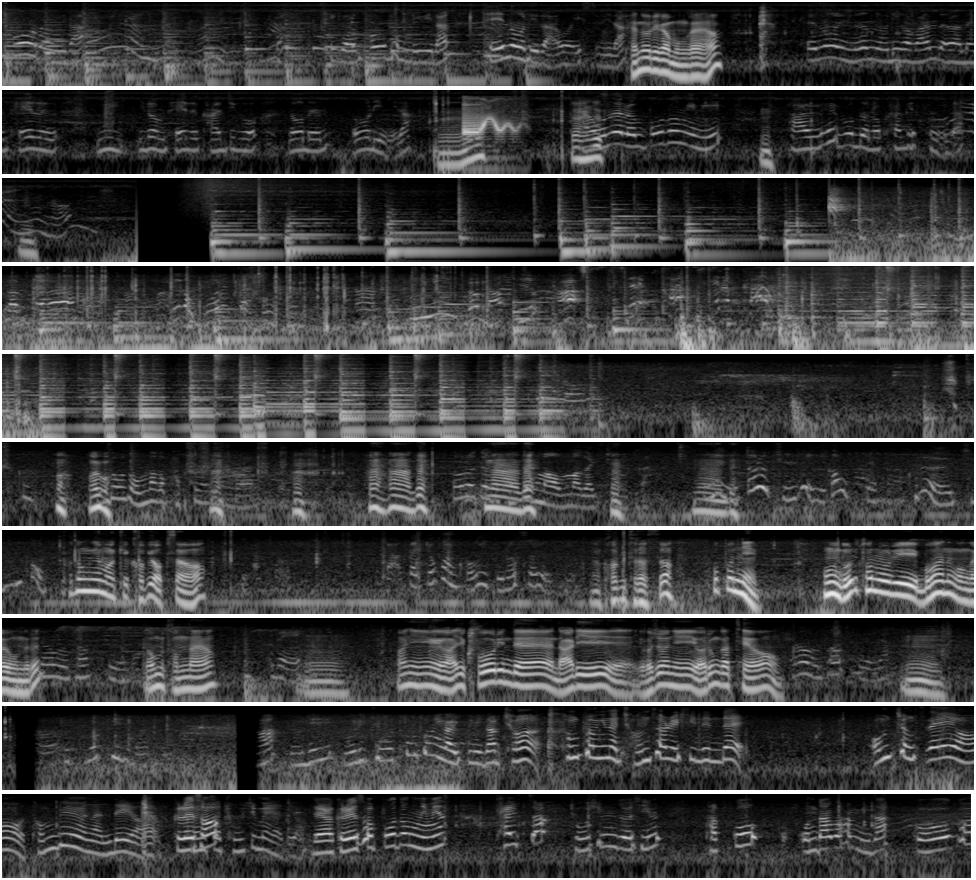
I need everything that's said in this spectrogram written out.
뽀동이다 지금 뽀동님이랑 배놀이를 하고 있습니다 배놀이가 뭔가요? 배놀이는 우리가 만들어낸 배를 이, 이런 배를 가지고 노는 놀이입니다 음. 자, 자, 이제 오늘은 뽀동님이 음. 잘 해보도록 하겠습니다. 내 아이고 무서워서 엄마가 밥주는 거야. 하나 둘 떨어져 하나, 둘. 엄마 엄마가 있으니까. 하나 둘 떨어질래? 이거 없겠다. 그래 지리가 없어. 호동님은 이렇게 겁이 없어요 나 아까 조금 거기 들었어요. 어, 겁이 들었어? 뽀뽀님 오늘 놀이터 놀이 뭐 하는 건가요 오늘은? 너무 덥습니다. 너무 덥나요? 네. 음. 아니 아직 9월인데 날이 여전히 여름 같아요 너무 덥습니다. 음. 괴롭히지 마세요. 아, 여기 우리 친구 통통이가 있습니다. 저 통통이는 전설의 신인데 엄청 세요. 덤비면 안 돼요. 그래서 그러니까 조심해야 돼요. 네, 그래서 뽀동님이 살짝 조심조심 갖고 온다고 합니다. 고고.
